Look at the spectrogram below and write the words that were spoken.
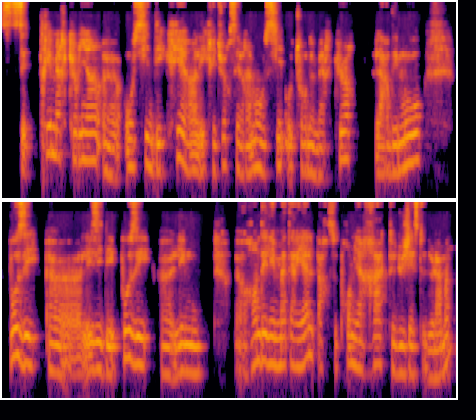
C'est très mercurien euh, aussi d'écrire. hein. L'écriture, c'est vraiment aussi autour de Mercure, l'art des mots. Posez euh, les idées, posez les mots, rendez-les matériels par ce premier acte du geste de la main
